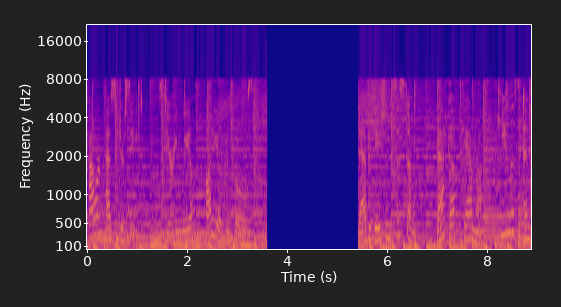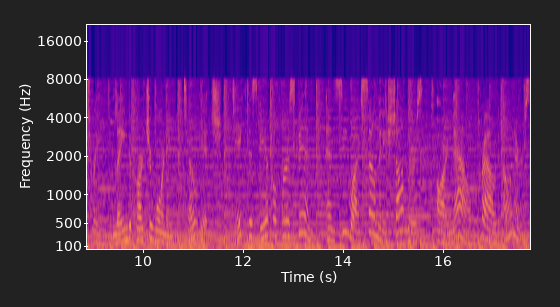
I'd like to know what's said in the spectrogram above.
power passenger seat, steering wheel, audio controls, navigation system, backup camera, keyless entry, lane departure warning, tow hitch. Take this vehicle for a spin and see why so many shoppers are now proud owners.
